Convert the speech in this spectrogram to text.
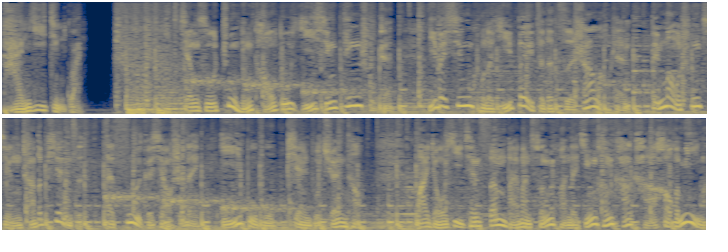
谭一警官。江苏著名陶都宜兴丁蜀镇，一位辛苦了一辈子的紫砂老人，被冒充警察的骗子在四个小时内一步步骗入圈套，把有一千三百万存款的银行卡卡号和密码，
